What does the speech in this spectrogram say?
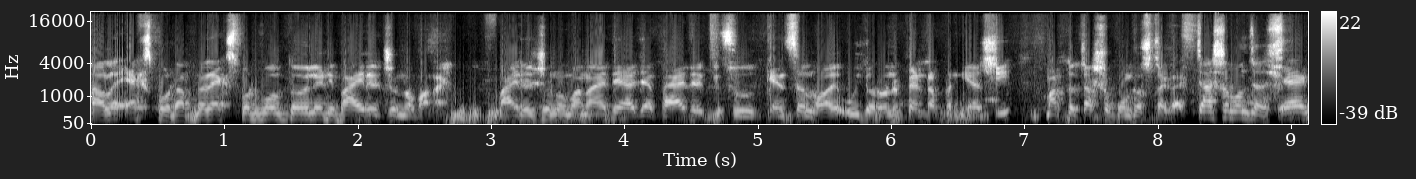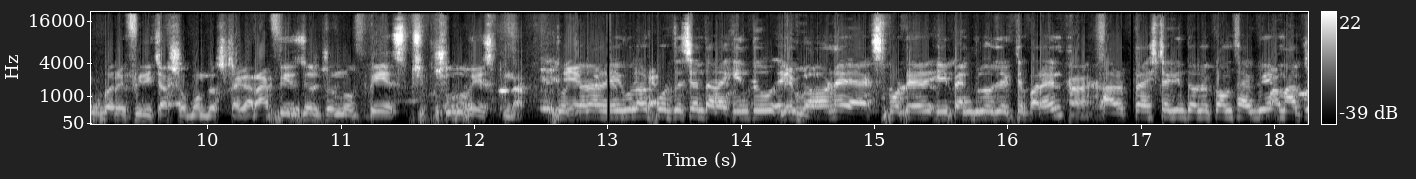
তাহলে এক্সপোর্ট আপনার এক্সপোর্ট বলতে হলে এটি বাইরের জন্য বানায়। বাইরের জন্য বানায় দেখা যায় ভাইয়াদের কিছু ক্যান্সেল হয় ওই ধরনের প্যান্ট আপনার নিয়ে আসি মাত্র চারশো পঞ্চাশ টাকায়। চারশো পঞ্চাশ। একবারে ফ্রি চারশো পঞ্চাশ টাকা। রাফিজের জন্য বেস্ট শুধু বেস্ট না। তো যারা রেগুলার পড়তেছেন তারা কিন্তু এই ধরনের এক্সপোর্টের এই প্যান্টগুলো দেখতে পারেন। হ্যাঁ। আর প্রাইসটা কিন্তু অনেক কম থাকবে মাত্র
